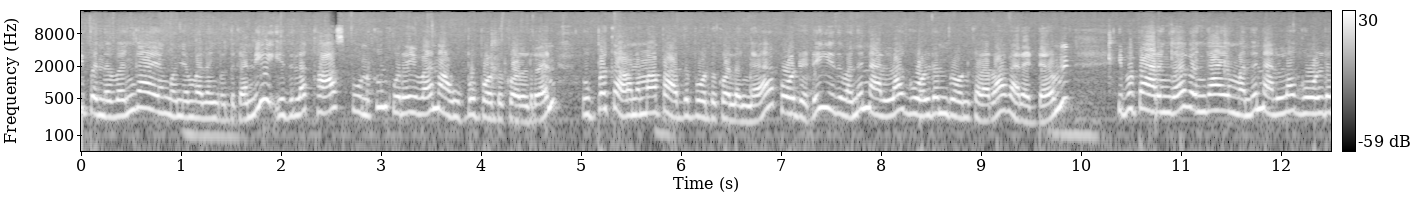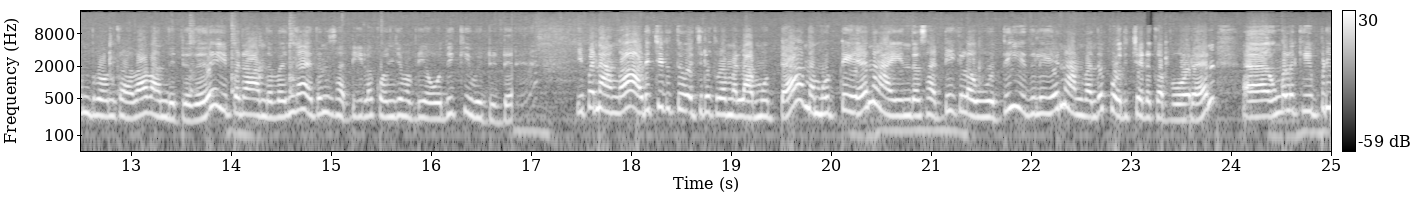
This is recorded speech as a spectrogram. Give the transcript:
இப்போ இந்த வெங்காயம் கொஞ்சம் வதங்குறதுக்காண்டி இதில் கால் ஸ்பூனுக்கும் குறைவாக நான் உப்பு போட்டுக்கொள்கிறேன் உப்பை கவனமாக பார்த்து போட்டுக்கொள்ளுங்க. போட்டுட்டு இது வந்து நல்லா கோல்டன் ப்ரௌன் கலராக வரட்டும். இப்போ பாருங்க வெங்காயம் வந்து நல்லா கோல்டன் ப்ரௌன் கலராக வந்துட்டுது. இப்போ நான் அந்த வெங்காயத்தை அந்த சட்டியில் கொஞ்சம் அப்படியே ஒதுக்கி விட்டுட்டு இப்போ நாங்கள் அடிச்செடுத்து வச்சிருக்கிறோம்ல முட்டை. அந்த முட்டையை நான் இந்த சட்டிக்குள்ளே ஊற்றி இதுலேயே நான் வந்து பொரிச்செடுக்க போகிறேன் உங்களுக்கு இப்படி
